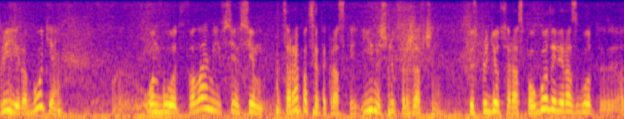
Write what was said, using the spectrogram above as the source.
При работе э, он будет стволами всем-всем царапаться этой краской и начнется ржавчина. То есть придется раз в полгода или раз в год, э,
